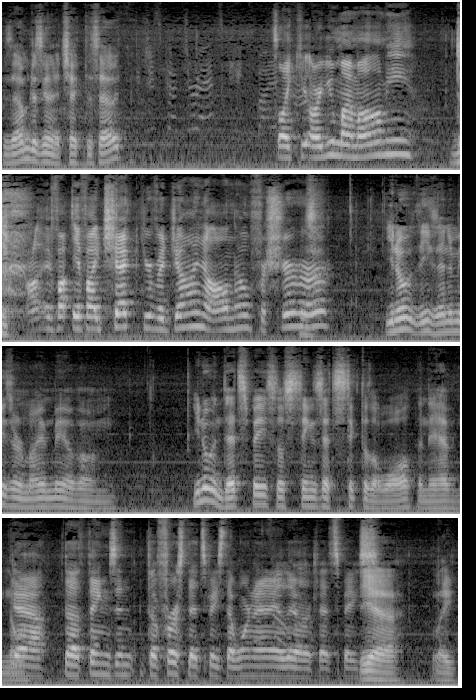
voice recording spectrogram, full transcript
He's like, I'm just gonna check this out. You just got your ass kicked It's like, are you my mommy? Uh, if I, if I check your vagina, I'll know for sure. You know, these enemies remind me of um, you know, in Dead Space, those things that stick to the wall and they have no. Yeah, the things in the first Dead Space that weren't in any of the other Dead Space. Yeah, like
